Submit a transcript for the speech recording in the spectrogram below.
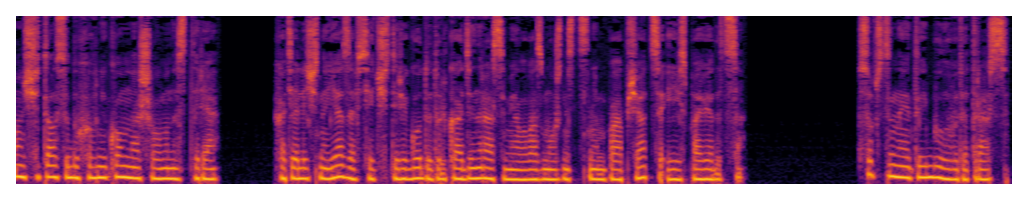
Он считался духовником нашего монастыря, хотя лично я за все четыре года только один раз имела возможность с ним пообщаться и исповедаться. Собственно, это и было в этот раз.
